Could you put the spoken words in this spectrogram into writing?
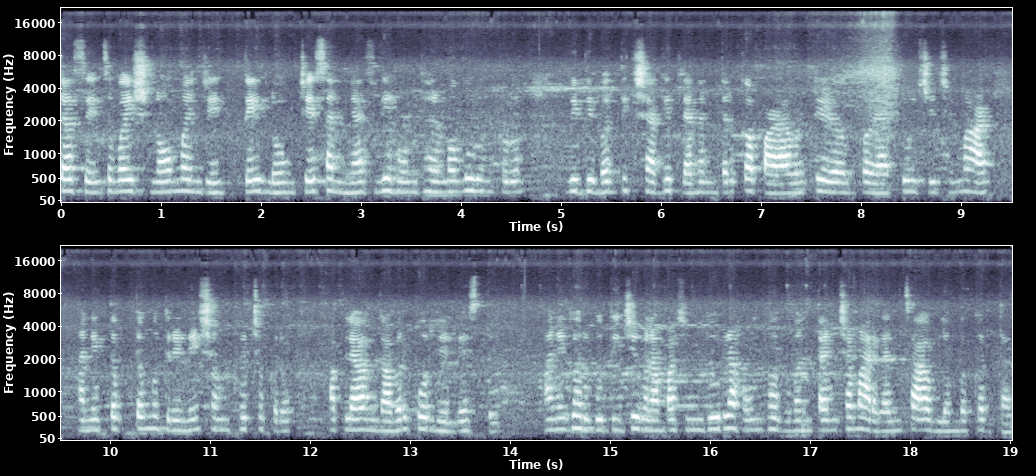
तसेच वैष्णव म्हणजे ते लोक जे संन्यास घेऊन धर्मगुरूंकडून विधिवत दीक्षा घेतल्यानंतर कपाळावर टिळक गळ्यात तुळशीची माळ आणि तप्तमुद्रेने शंखचक्र आपल्या अंगावर कोरलेले असते आणि घरगुती जीवनापासून दूर राहून भगवंतांच्या मार्गांचा अवलंब करतात.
